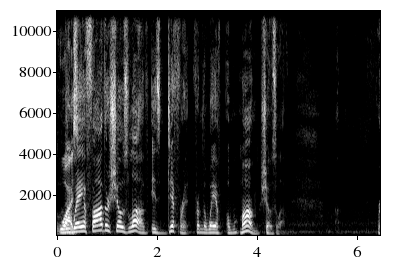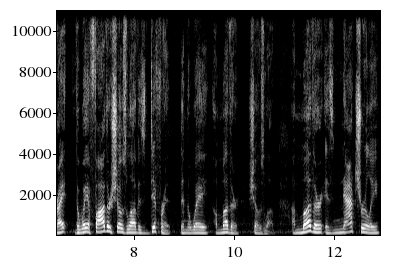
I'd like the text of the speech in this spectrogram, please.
well, the way a father shows love is different from the way a, a mom shows love. Right? The way a father shows love is different than the way a mother shows love. A mother is naturally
